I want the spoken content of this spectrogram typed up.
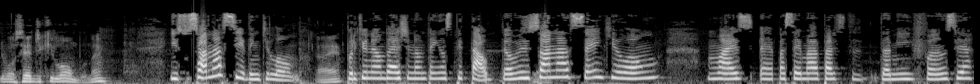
E você é de Quilombo, né? Isso só nascida em Quilombo. Ah, é? Porque o União do Oeste não tem hospital. Então eu só nasci em Quilombo, mas é, passei a maior parte da minha infância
